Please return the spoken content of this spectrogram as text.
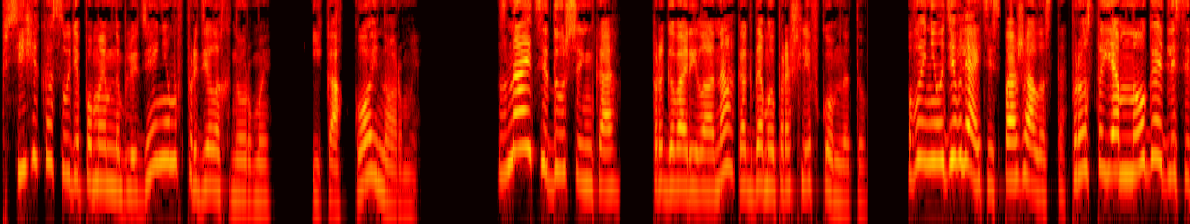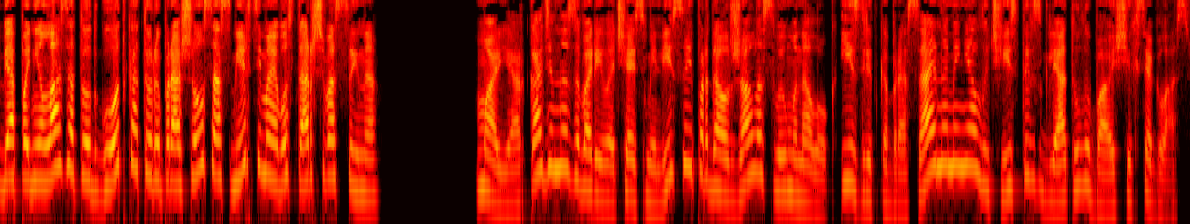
Психика, судя по моим наблюдениям, в пределах нормы. И какой нормы? «Знаете, душенька», — проговорила она, когда мы прошли в комнату, вы не удивляйтесь, пожалуйста. Просто я многое для себя поняла за тот год, который прошел со смерти моего старшего сына. Марья Аркадьевна заварила чай с Мелиссой и продолжала свой монолог, изредка бросая на меня лучистый взгляд улыбающихся глаз.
